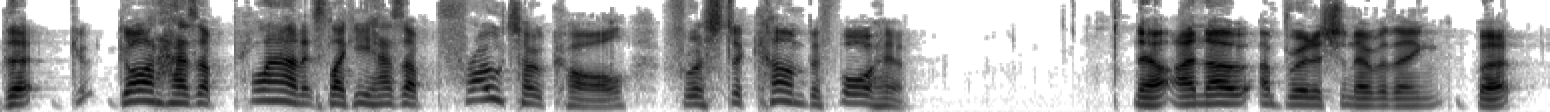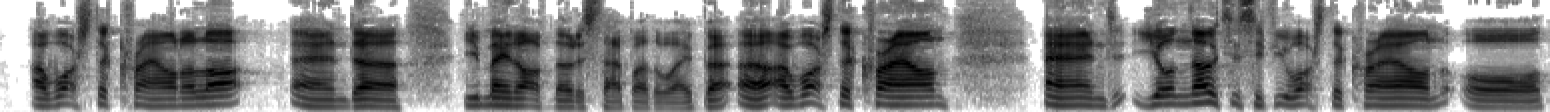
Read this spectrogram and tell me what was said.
that God has a plan. It's like He has a protocol for us to come before Him. Now, I know I'm British and everything, but I watch The Crown a lot, and uh, you may not have noticed that, by the way, but uh, I watch The Crown, and you'll notice if you watch The Crown or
